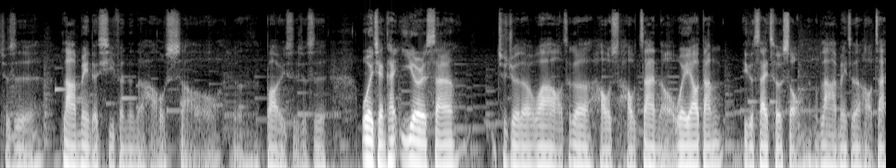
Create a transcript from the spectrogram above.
就是辣妹的戏份真的好少哦，不好意思，就是我以前看一二三就觉得哇，这个好好赞哦，我也要当一个赛车手，那个辣妹真的好赞。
